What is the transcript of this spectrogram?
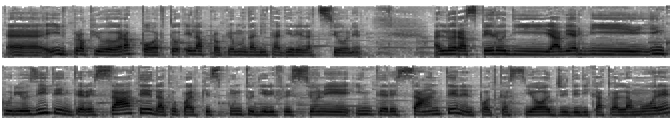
eh, il proprio rapporto e la propria modalità di relazione. Allora spero di avervi incuriosite, interessate, dato qualche spunto di riflessione interessante nel podcast di oggi dedicato all'amore.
